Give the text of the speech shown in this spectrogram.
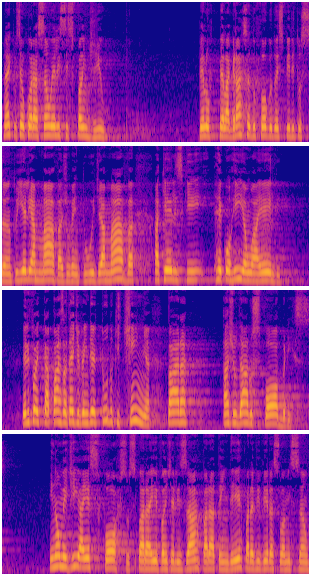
né, que o seu coração ele se expandiu pelo, pela graça do fogo do Espírito Santo, e ele amava a juventude, amava aqueles que recorriam a ele. Ele foi capaz até de vender tudo que tinha para ajudar os pobres e não media esforços para evangelizar, para atender, para viver a sua missão.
